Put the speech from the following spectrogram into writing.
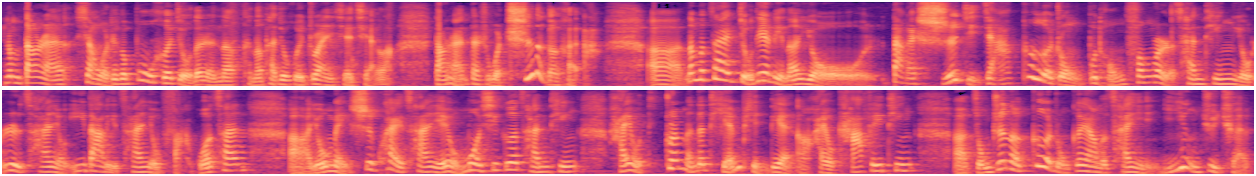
那么当然，像我这个不喝酒的人呢，可能他就会赚一些钱了。当然，但是我吃的更狠啊，呃，那么在酒店里呢，有大概十几家各种不同风味的餐厅，有日餐，有意大利餐，有法国餐，啊、有美式快餐，也有墨西哥餐厅，还有专门的甜品店啊，还有咖啡厅啊、总之呢，各种各样的餐饮一应俱全。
